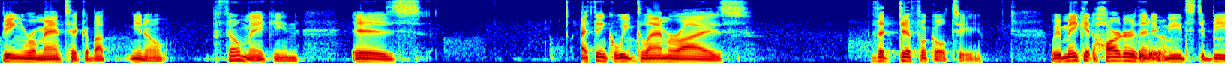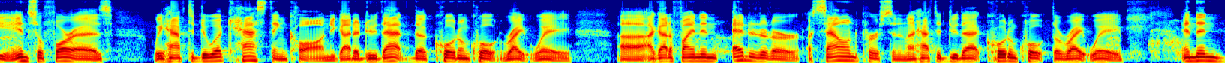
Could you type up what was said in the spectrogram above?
being romantic about, you know, filmmaking is I think we glamorize the difficulty. We make it harder than it needs to be insofar as we have to do a casting call and you got to do that the quote unquote right way. Uh, I got to find an editor, a sound person, and I have to do that quote unquote the right way. And then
